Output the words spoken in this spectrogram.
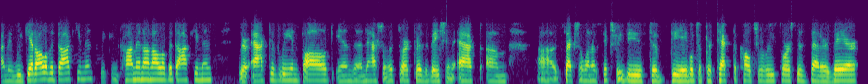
I mean, we get all of the documents, we can comment on all of the documents. We're actively involved in the National Historic Preservation Act um, uh, Section 106 reviews to be able to protect the cultural resources that are there.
